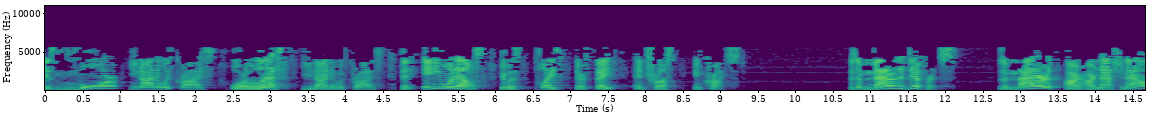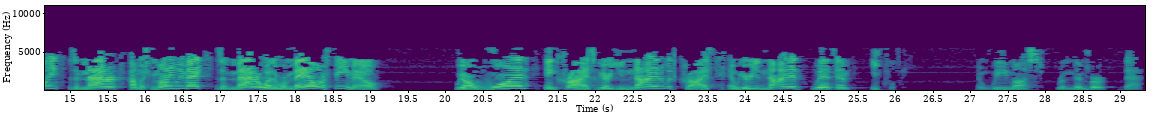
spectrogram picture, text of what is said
is more united with Christ or less united with Christ than anyone else who has placed their faith and trust in Christ. Does it matter the difference? Does it matter our, our nationality? Does it matter how much money we make? Does it matter whether we're male or female? We are one in Christ. We are united with Christ, and we are united with Him equally. And we must remember that.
